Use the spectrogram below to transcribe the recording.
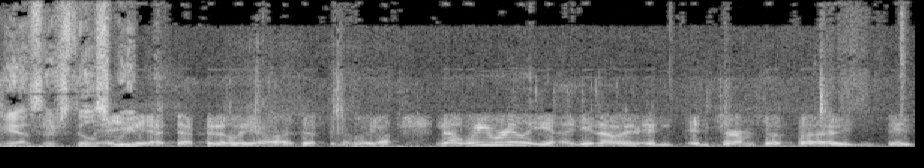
Yes, they're still sweet. Yeah, definitely are. Definitely are. No, we really, uh, you know, in in terms of uh, the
